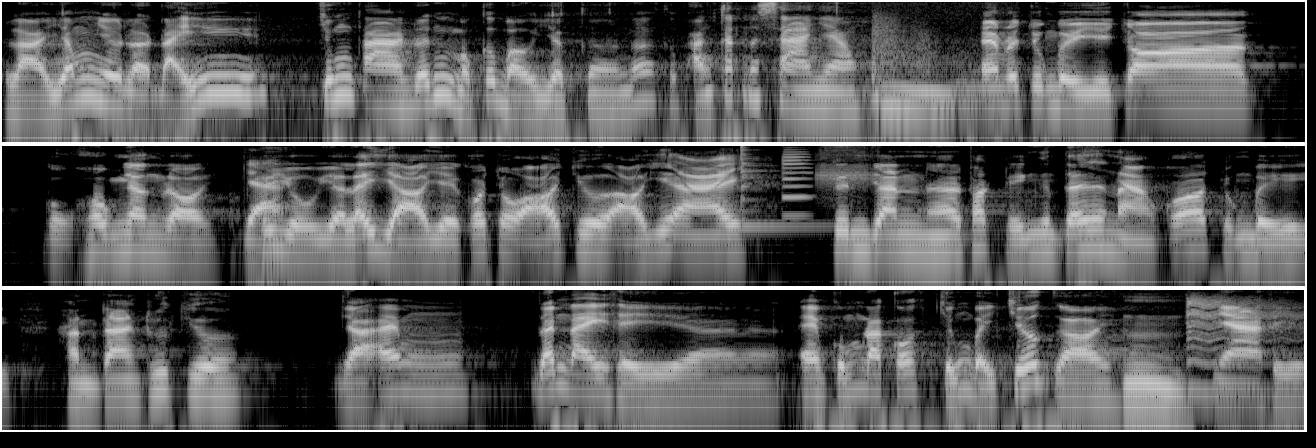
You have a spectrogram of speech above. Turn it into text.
là giống như là đẩy chúng ta đến một cái bờ vực ờ, nó cái khoảng cách nó xa nhau. Ừ. em đã chuẩn bị gì cho cuộc hôn nhân rồi? Dạ. ví dụ giờ lấy vợ về có chỗ ở chưa? Ở với ai? Kinh doanh hay phát triển kinh tế thế nào? Có chuẩn bị hành trang trước chưa? Dạ em đến đây thì ờ, em cũng đã có chuẩn bị trước rồi. Ừ. Nhà thì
